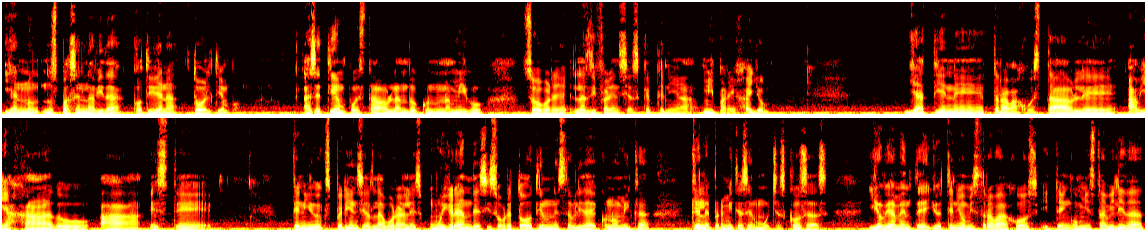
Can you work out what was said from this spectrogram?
Y nos pasa en la vida cotidiana todo el tiempo. Hace tiempo estaba hablando con un amigo sobre las diferencias que tenía mi pareja y yo. Ya tiene trabajo estable, ha viajado, ha este tenido experiencias laborales muy grandes y sobre todo tiene una estabilidad económica que le permite hacer muchas cosas. Y obviamente yo he tenido mis trabajos y tengo mi estabilidad,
